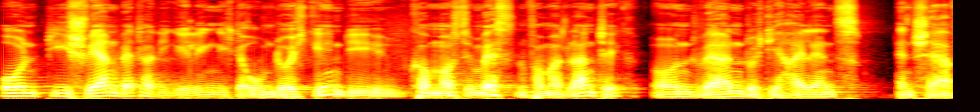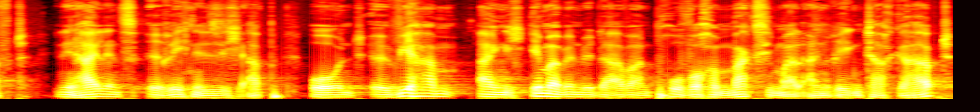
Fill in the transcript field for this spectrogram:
Und die schweren Wetter, die gelegentlich da oben durchgehen, die kommen aus dem Westen, vom Atlantik und werden durch die Highlands entschärft. In den Highlands regnet es sich ab. Und äh, wir haben eigentlich immer, wenn wir da waren, pro Woche maximal einen Regentag gehabt.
